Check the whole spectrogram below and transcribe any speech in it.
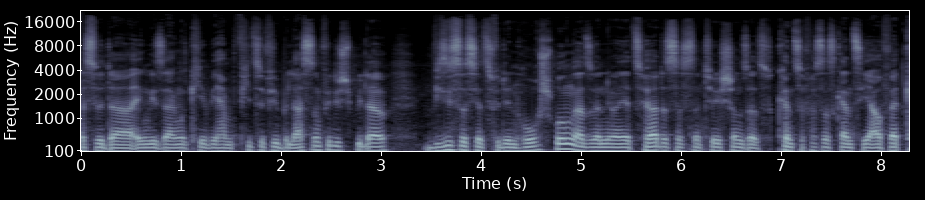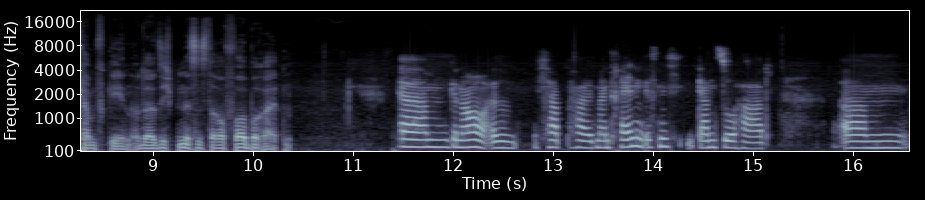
dass wir da irgendwie sagen, okay, wir haben viel zu viel Belastung für die Spieler. Wie siehst du das jetzt für den Hochsprung? Also wenn man jetzt hört, ist das natürlich schon so, als könntest du fast das ganze Jahr auf Wettkampf gehen oder sich mindestens darauf vorbereiten. Ähm, genau, also ich habe halt, mein Training ist nicht ganz so hart. Ähm,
